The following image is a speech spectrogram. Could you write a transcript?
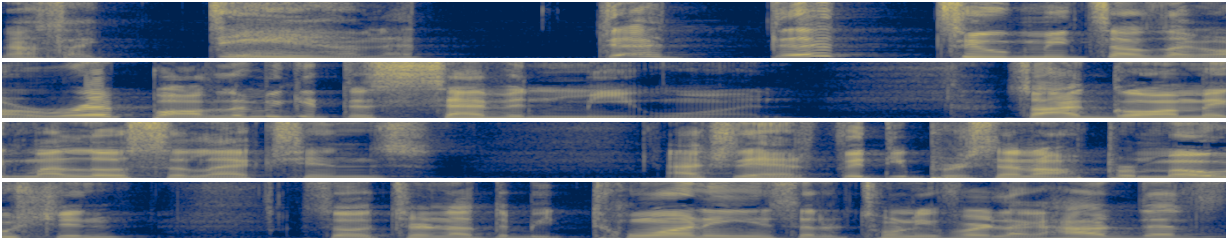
And I was like, damn, that that that two meat sounds like a rip off. Let me get the seven meat one. So I go and make my little selections. Actually had fifty percent off promotion. So it turned out to be 20 instead of 24. Like, how that's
